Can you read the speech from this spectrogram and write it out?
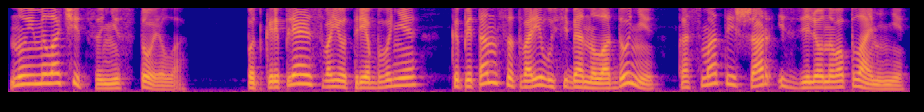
но и мелочиться не стоило. Подкрепляя свое требование, капитан сотворил у себя на ладони косматый шар из зеленого пламени,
